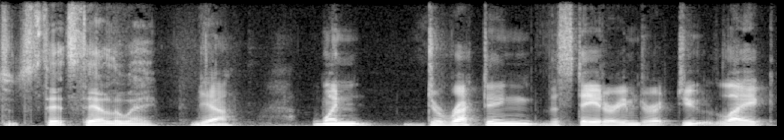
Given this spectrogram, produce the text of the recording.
stay, stay out of the way. Yeah. When directing the state or even direct, do you like,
